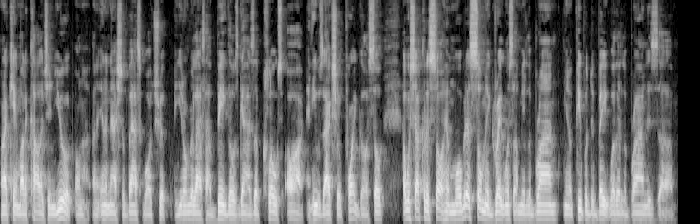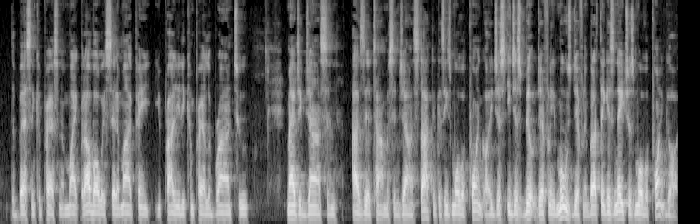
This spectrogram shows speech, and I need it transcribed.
when I came out of college in Europe on, a, on, an international basketball trip. And you don't realize how big those guys up close are. And he was actual point guard. So I wish I could have saw him more. But there's so many great ones. I mean, LeBron. You know, people debate whether LeBron is uh, the best in comparison to Mike. But I've always said, in my opinion, you probably need to compare LeBron to Magic Johnson, Isiah Thomas and John Stockton because he's more of a point guard. He just he just built differently, moves differently. But I think his nature is more of a point guard.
